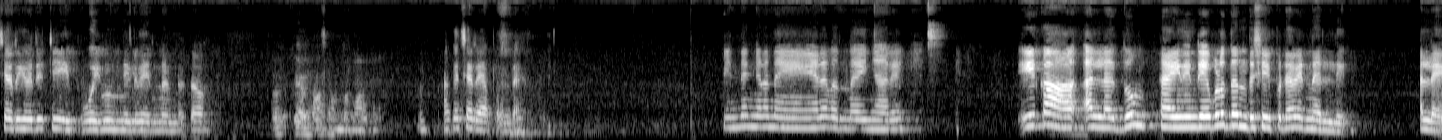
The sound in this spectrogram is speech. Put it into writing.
ചെറിയൊരു ടീ പോയി മുന്നിൽ വരുന്നുണ്ട് കേട്ടോ അതൊക്കെ ചെറിയ അപ്പുണ്ട്. പിന്നെ ഇങ്ങനെ നേരെ വന്നു കഴിഞ്ഞാൽ ഈ കാ അല്ല ഇതും ഡൈനിങ് ടേബിൾ ഇത് എന്ത് ഷേപ്പിലാ വരുന്ന എല്ല് അല്ലേ?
